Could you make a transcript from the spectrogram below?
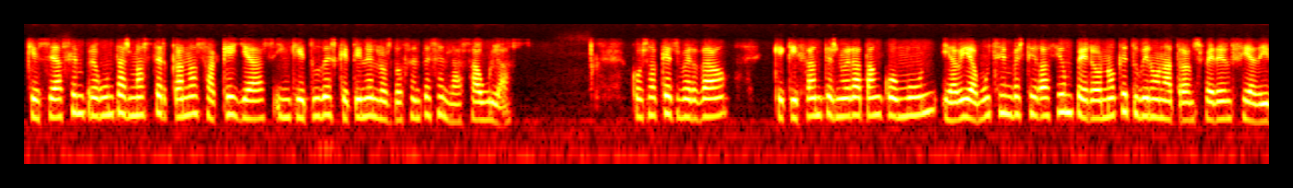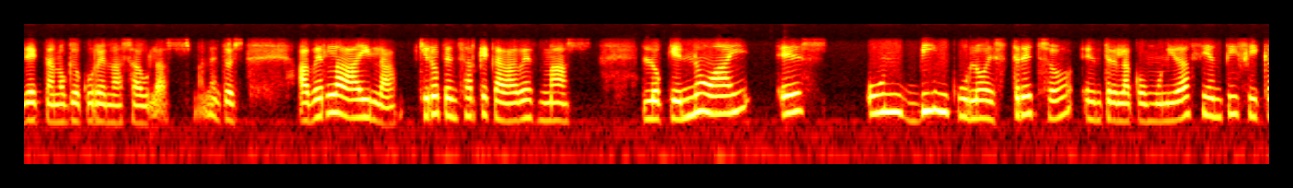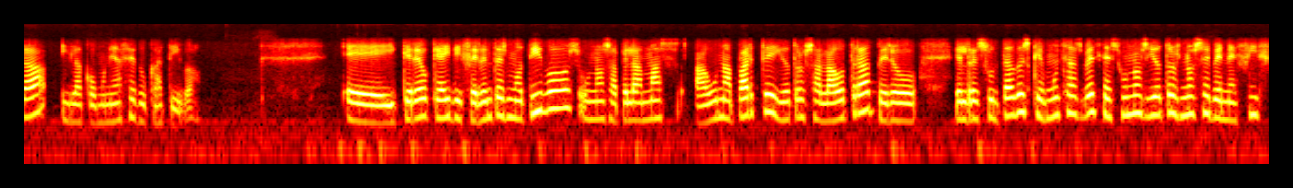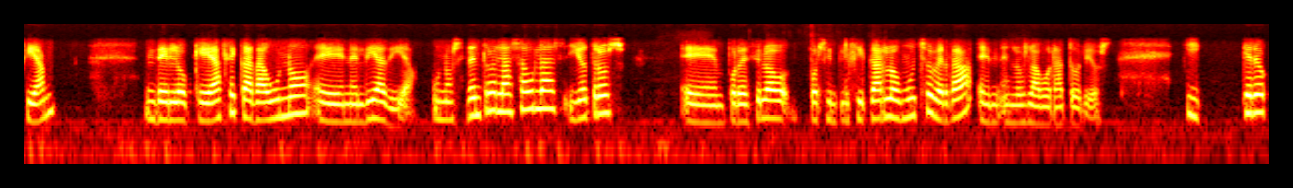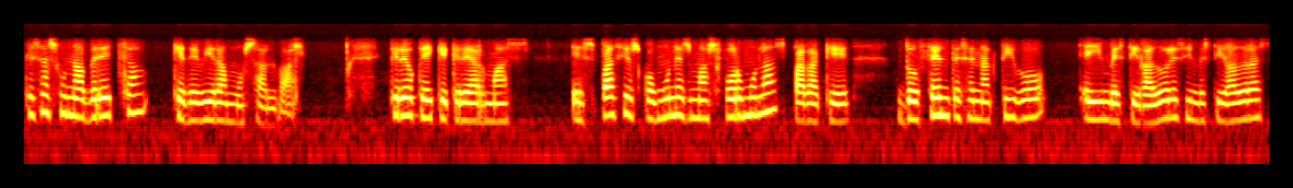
que se hacen preguntas más cercanas a aquellas inquietudes que tienen los docentes en las aulas. Cosa que es verdad que quizá antes no era tan común y había mucha investigación, pero no que tuviera una transferencia directa en lo que ocurre en las aulas. Entonces, a verla hayla, quiero pensar que cada vez más. Lo que no hay es un vínculo estrecho entre la comunidad científica y la comunidad educativa. Eh, y creo que hay diferentes motivos, unos apelan más a una parte y otros a la otra, pero el resultado es que muchas veces unos y otros no se benefician de lo que hace cada uno eh, en el día a día, unos dentro de las aulas y otros, eh, por decirlo, por simplificarlo mucho, ¿verdad?, en, en los laboratorios. Y creo que esa es una brecha que debiéramos salvar. Creo que hay que crear más espacios comunes, más fórmulas para que docentes en activo e investigadores e investigadoras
